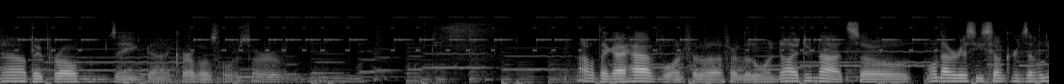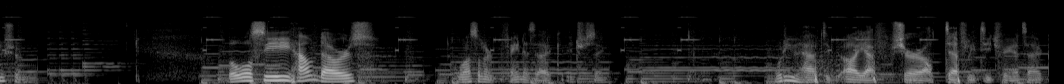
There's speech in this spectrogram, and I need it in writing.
No, big problem. Zinc, uh, Carbos, full store. I don't think I have one for the for little one. No, I do not. So we're never gonna see Sunkern's evolution. But we'll see Houndours. Who also learned Feint Attack. Interesting. What do you have to? Oh yeah, sure. I'll definitely teach Feint Attack.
